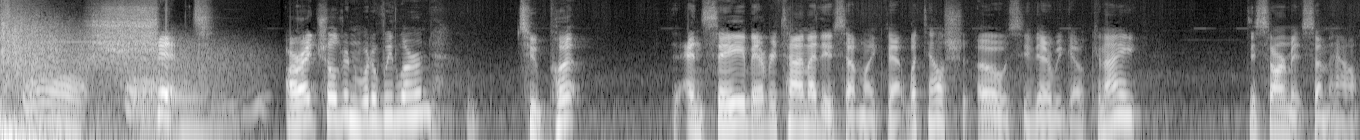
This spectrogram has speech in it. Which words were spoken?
Oh, shit. All right, children, what have we learned? To put and save every time I do something like that. What the hell? Oh, see, there we go. Can I disarm it somehow?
